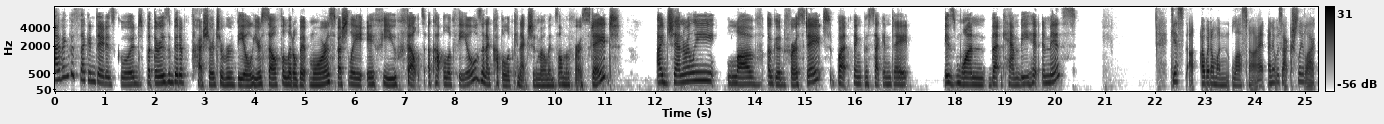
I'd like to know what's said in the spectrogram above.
I think the second date is good, but there is a bit of pressure to reveal yourself a little bit more, especially if you felt a couple of feels and a couple of connection moments on the first date. I generally love a good first date, but think the second date is one that can be hit and miss. Yes, uh, I went on one last night and it was actually like,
